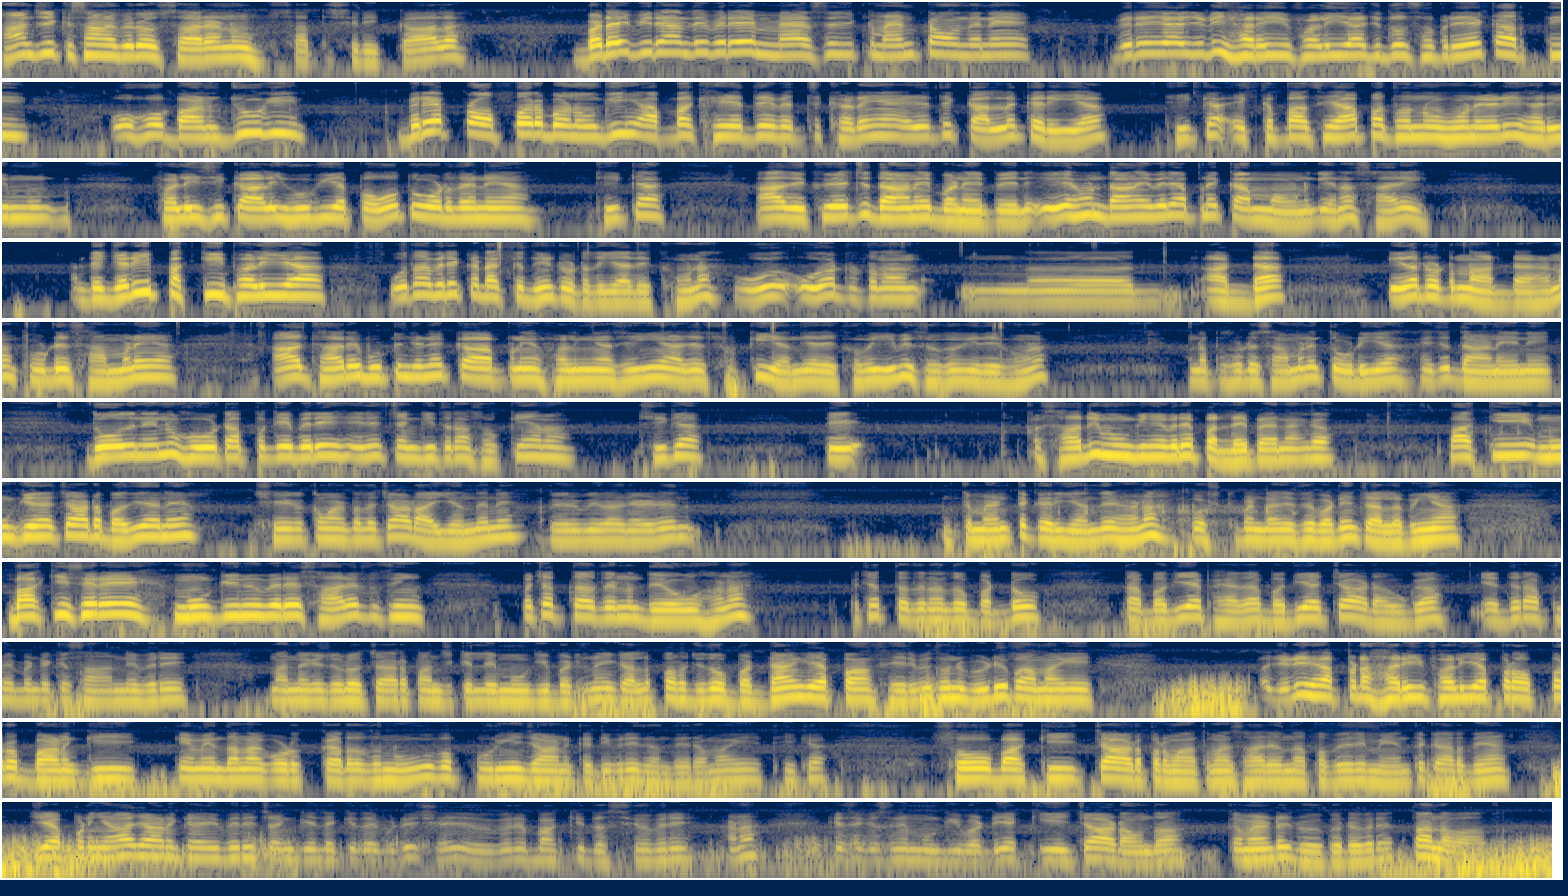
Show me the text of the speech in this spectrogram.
ਹਾਂਜੀ ਕਿਸਾਨ ਵੀਰੋ, ਸਾਰਿਆਂ ਨੂੰ ਸਤਿ ਸ਼੍ਰੀ ਅਕਾਲ। ਬੜੇ ਵੀਰਾਂ ਦੇ ਵੀਰੇ ਮੈਸੇਜ ਕਮੈਂਟ ਆਉਂਦੇ ਨੇ। ਵੀਰੇ ਆ ਜਿਹੜੀ ਹਰੀ ਫਲੀ ਆ, ਜਦੋਂ ਸਪਰੇਅ ਕਰਤੀ, ਉਹ ਬਣ ਜੂਗੀ। ਵੀਰੇ ਪ੍ਰੋਪਰ ਬਣੂਗੀ। ਆਪਾਂ ਖੇਤ ਦੇ ਵਿੱਚ ਖੜੇ ਆ, ਇਹਦੇ ਤੇ ਕੱਲ ਕਰੀ ਆ, ਠੀਕ ਆ? ਇੱਕ ਪਾਸੇ ਆ ਆਪਾਂ ਤੁਹਾਨੂੰ ਹੁਣ ਜਿਹੜੀ ਹਰੀ ਫਲੀ ਸੀ, ਕਾਲੀ ਹੋਊਗੀ ਆਪਾਂ ਉਹ ਤੋੜ ਦੇਣੇ ਆ, ਠੀਕ ਆ? ਆ ਦੇਖੋ ਇਹ ਚ ਦਾਣੇ ਬਣੇ ਪਏ ਨੇ। ਇਹ ਹੁਣ ਦਾਣੇ ਵੀਰੇ ਆਪਣੇ ਕੰਮ ਆਉਣਗੇ ਨਾ ਸਾਰੇ। ਤੇ ਜਿਹੜੀ ਪੱਕੀ ਫਲੀ ਆ ਉਹ ਤਾਂ ਵੀਰੇ ਕੜਕ ਦੀ ਟੁੱਟਦੀ ਆ ਦੇਖੋ ਨਾ ਉਹ ਉਹਦਾ ਟੁੱਟਣਾ ਅਮ, ਅੱਡ ਆ। ਇਹਦਾ ਟੁੱਟਣਾ ਅੱਡਾ ਆ ਹਨਾ। ਤੁਹਾਡੇ ਸਾਹਮਣੇ ਆ। ਆਹ ਸਾਰੇ ਬੂਟੇ ਜਿਹੜੇ ਕਾ ਆਪਣੀਆਂ ਫਲੀਆਂ ਸੀਗੀਆਂ ਅੱਜ ਸੁੱਕੀ ਜਾਂਦੀਆਂ ਦੇਖੋ ਵੀ ਇਹ ਵੀ ਸੁੱਕ ਗਈ ਦੇਖੋ ਨਾ ਹੁਣ ਆਪਾਂ ਤੁਹਾਡੇ ਸਾਹਮਣੇ ਤੋੜੀ ਆ ਇਹ ਚ ਦਾਣੇ ਨੇ। ਦੋ ਦਿਨ ਇਹਨੂੰ ਹੋ ਟੱਪ ਕੇ ਵੀਰੇ ਇਹਨੇ ਚੰਗੀ ਤਰ੍ਹਾਂ ਸੁੱਕ ਜਾਣਾ ਠੀਕ ਆ। ਤੇ ਸਾਰੀ ਮੂੰਗੀ ਨੇ ਵੀਰੇ ਪੱਲੇ ਪੈਣਾਗਾ ਬਾਕੀ ਮੂੰਗੀ ਦੇ ਝਾੜ ਵਧੀਆ ਨੇ 6 ਕੁਇੰਟਲ ਦੇ ਝਾੜ ਆਈ ਜਾਂਦੇ ਨੇ। ਫਿਰ ਵੀਰਾਂ ਜਿਹੜੇ ਕਮੈਂਟ ਕਰੀ ਜਾਂਦੇ ਹਨਾ। ਕੁਛ ਕਮੈਂਟਾਂ ਜਿੱਥੇ ਬੜੀਆਂ ਚੱਲ ਪਈਆਂ। ਬਾਕੀ ਸਿਰੇ, ਮੂੰਗੀ ਨੂੰ ਵੀਰੇ ਸਾਰੇ ਤੁਸੀਂ 75 ਦਿਨ ਦਿਓ, ਹਨਾ? 75 ਦਿਨਾਂ ਤੋਂ ਵੱਢੋ, ਤਾਂ ਵਧੀਆ ਫਾਇਦਾ, ਵਧੀਆ ਝਾੜ ਆਊਗਾ। ਇੱਧਰ ਆਪਣੇ ਪਿੰਡ ਕਿਸਾਨ ਨੇ ਵੀਰੇ, ਮੰਨ ਕੇ ਚਲੋ 4-5 ਕਿੱਲੇ ਮੂੰਗੀ ਵੱਢਣੀ ਗੱਲ, ਪਰ ਜਦੋਂ ਵੱਢਾਂਗੇ ਆਪਾਂ, ਫਿਰ ਵੀ ਤੁਹਾਨੂੰ ਵੀਡੀਓ ਪਾਵਾਂਗੇ। ਜਿਹੜੀ ਆਪਣਾ ਹਰੀ ਫਲੀ ਆ ਪ੍ਰੋਪਰ ਬਣ ਗਈ, ਕਿਵੇਂ ਦਾਣਾ ਕੁੜਕ ਕਰਦਾ, ਤੁਹਾਨੂੰ ਉਹ ਆਪਾਂ ਪੂਰੀਆਂ ਜਾਣਕਾਰੀ ਵੀਰੇ ਦਿੰਦੇ ਰਵਾਂਗੇ, ਠੀਕ ਆ? ਸੋ ਬਾਕੀ ਝਾੜ ਪ੍ਰਮਾਤਮਾ ਸਾਰਿਆਂ ਹੁੰਦਾ ਆਪਾਂ ਵੀਰੇ ਮਿਹਨਤ ਕਰਦੇ ਆਂ ਜੇ ਆਪਣੀ ਆਹ ਜਾਣਕਾਰੀ ਵੀਰੇ ਚੰਗੀ ਲੱਗੀ ਤਾਂ ਵੀਡੀਓ ਸ਼ੇਅਰ ਜ਼ਰੂਰ ਕਰਿਓ। ਬਾਕੀ ਦੱਸਿਓ ਵੀਰੇ, ਹਨਾ? ਕਿਸੇ ਕਿਸੇ ਨੇ ਮੂੰਗੀ ਵੱਢੀ ਆ, ਕੀ ਝਾੜ ਆਉਂਦਾ, ਕਮੈਂਟ ਜ਼ਰੂਰ ਕਰਿਓ ਵੀਰੇ। ਧੰਨਵਾਦ।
